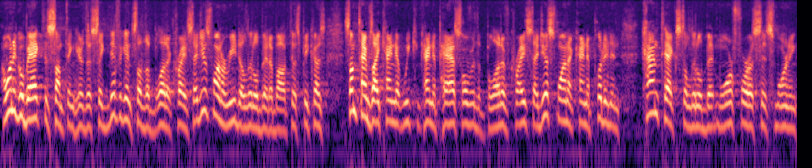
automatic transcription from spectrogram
I want to go back to something here, the significance of the blood of Christ. I just want to read a little bit about this because sometimes I kind of we can kind of pass over the blood of Christ. I just want to kind of put it in context a little bit more for us this morning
